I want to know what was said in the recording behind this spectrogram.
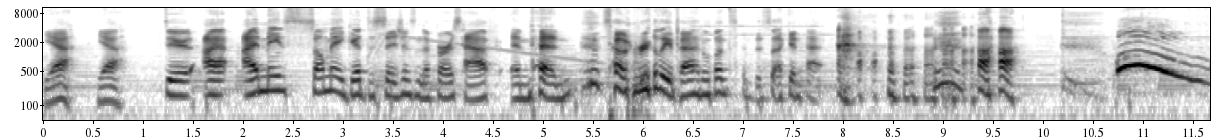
Yeah. Yeah. Dude, I I made so many good decisions in the first half, and then some really bad ones in the second half. Woo!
